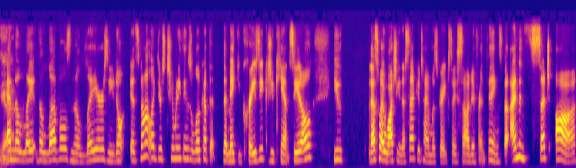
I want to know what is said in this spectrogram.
yeah. and the la- the levels and the layers and you don't it's not like there's too many things to look up that that make you crazy because you can't see it all. You that's why watching it a second time was great because I saw different things. But I'm in such awe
